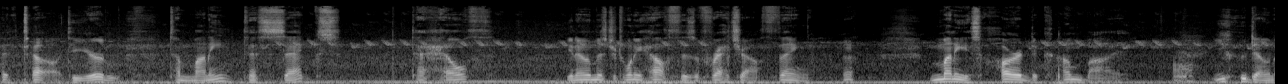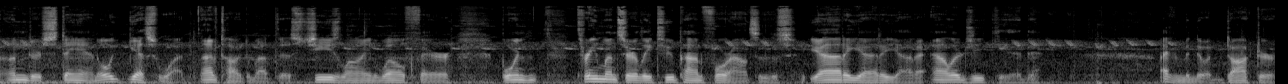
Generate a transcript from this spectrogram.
to, to, to your to money, to sex, to health, you know, Mr. 20 Health is a fragile thing. Money is hard to come by. You don't understand. Oh, guess what? I've talked about this. Cheese line, welfare, born three months early, two pound, four ounces, yada, yada, yada, allergy kid. I haven't been to a doctor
